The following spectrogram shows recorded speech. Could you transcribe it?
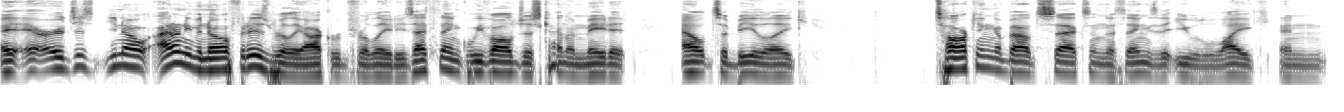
or just, you know, I don't even know if it is really awkward for ladies. I think we've all just kind of made it out to be like talking about sex and the things that you like and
